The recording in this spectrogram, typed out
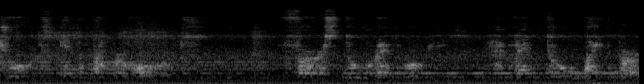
jewels in the proper holes. First two red rubies, then two white pearls.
